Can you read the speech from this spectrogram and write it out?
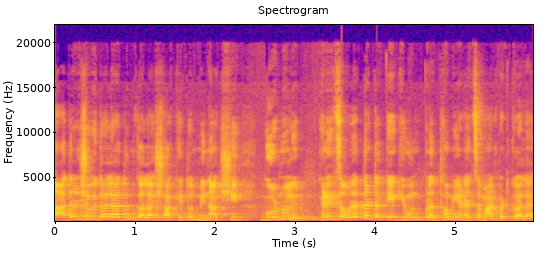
आदर्श विद्यालयातून कला शाखेतून मीनाक्षी गुरनुले हिने चौऱ्याहत्तर टक्के घेऊन प्रथम येण्याचा मान पटकावलाय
